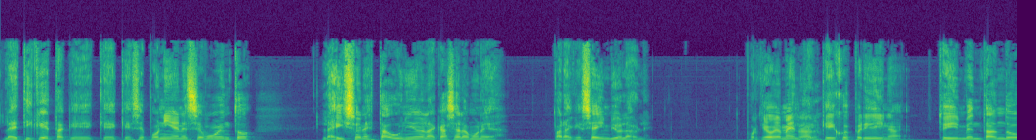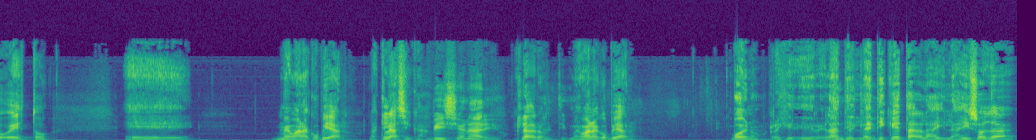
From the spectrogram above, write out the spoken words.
la etiqueta que, que- que se ponía en ese momento la hizo en Estados Unidos en la Casa de la Moneda, para que sea inviolable. Porque obviamente, Claro. ¿qué dijo Esperidina? Estoy inventando esto. eh, me van a copiar, la clásica. Visionario. Claro, el me van a copiar. Bueno, y la, la que- etiqueta las, las hizo allá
